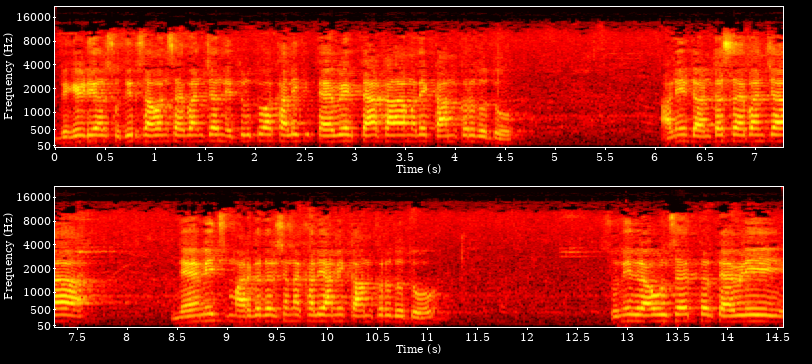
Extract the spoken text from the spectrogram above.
ब्रिगेडियर सुधीर सावंत साहेबांच्या नेतृत्वाखाली त्यावेळी त्या काळामध्ये काम करत होतो. आणि डांटस साहेबांच्या नेहमीच मार्गदर्शनाखाली आम्ही काम करत होतो. सुनील राहुल साहेब तर त्यावेळी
